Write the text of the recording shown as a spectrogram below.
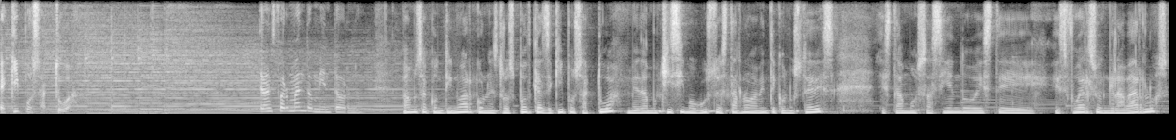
Equipos Actúa. Transformando mi entorno. Vamos a continuar con nuestros podcasts de Equipos Actúa. Me da muchísimo gusto estar nuevamente con ustedes. Estamos haciendo este esfuerzo en grabarlos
